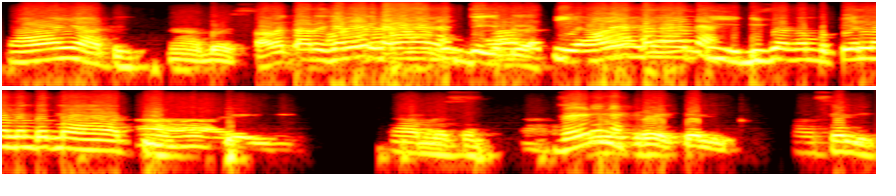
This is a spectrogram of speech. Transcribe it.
હા, હતી હા બસ હવે તારે જવા મૂકી દેજે. હતી, હવે અહીંયા હતી. બીજા નંબર પહેલા નંબરમાં હતી. હા હા બસ. રેડી ને? એક પેલી. હા, છેલ્લી.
